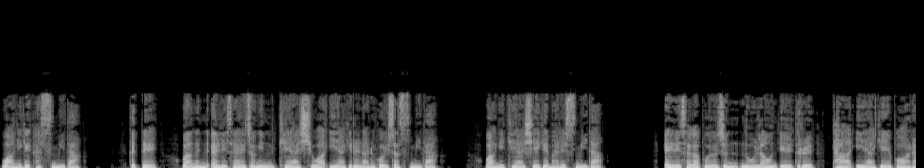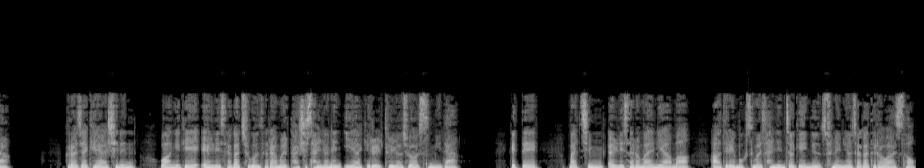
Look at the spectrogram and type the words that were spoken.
왕에게 갔습니다. 그때 왕은 엘리사의 종인 게하시와 이야기를 나누고 있었습니다. 왕이 게하시에게 말했습니다. 엘리사가 보여준 놀라운 일들을 다 이야기해 보아라. 그러자 게하시는 왕에게 엘리사가 죽은 사람을 다시 살려낸 이야기를 들려주었습니다. 그때 마침 엘리사로 말미암아 아들의 목숨을 살린 적이 있는 수냄 여자가 들어와서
